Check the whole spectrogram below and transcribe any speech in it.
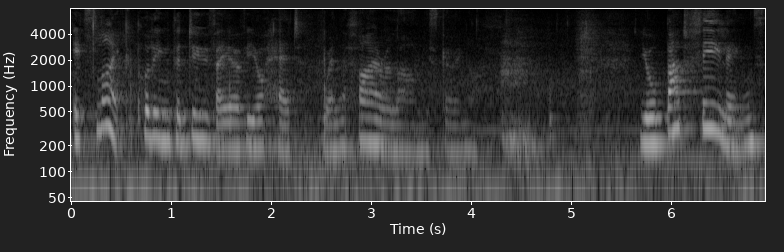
It's like pulling the duvet over your head when the fire alarm is going off. Your bad feelings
